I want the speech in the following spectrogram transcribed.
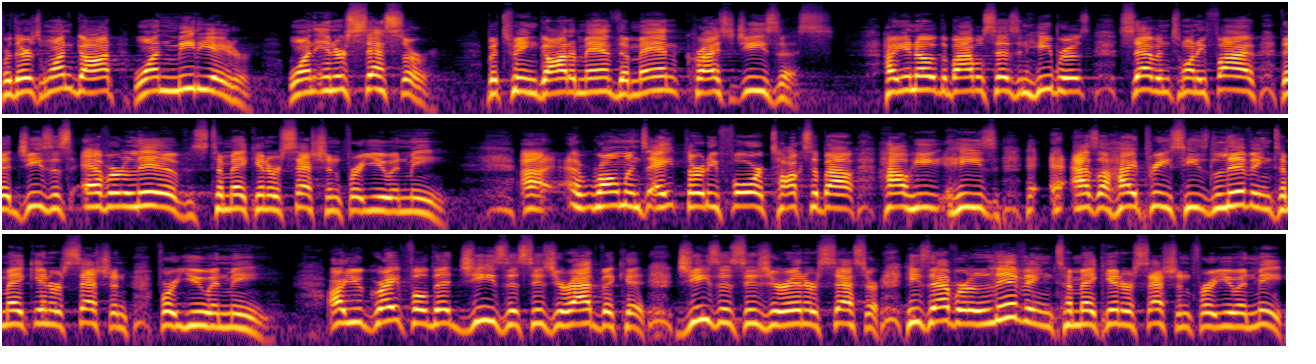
for there's one God, one mediator, one intercessor between God and man, the man Christ Jesus. How you know the Bible says in Hebrews 7:25 that Jesus ever lives to make intercession for you and me. Uh, uh Romans 8:34 talks about how he, he's as a high priest, he's living to make intercession for you and me. Are you grateful that Jesus is your advocate? Jesus is your intercessor. He's ever living to make intercession for you and me.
